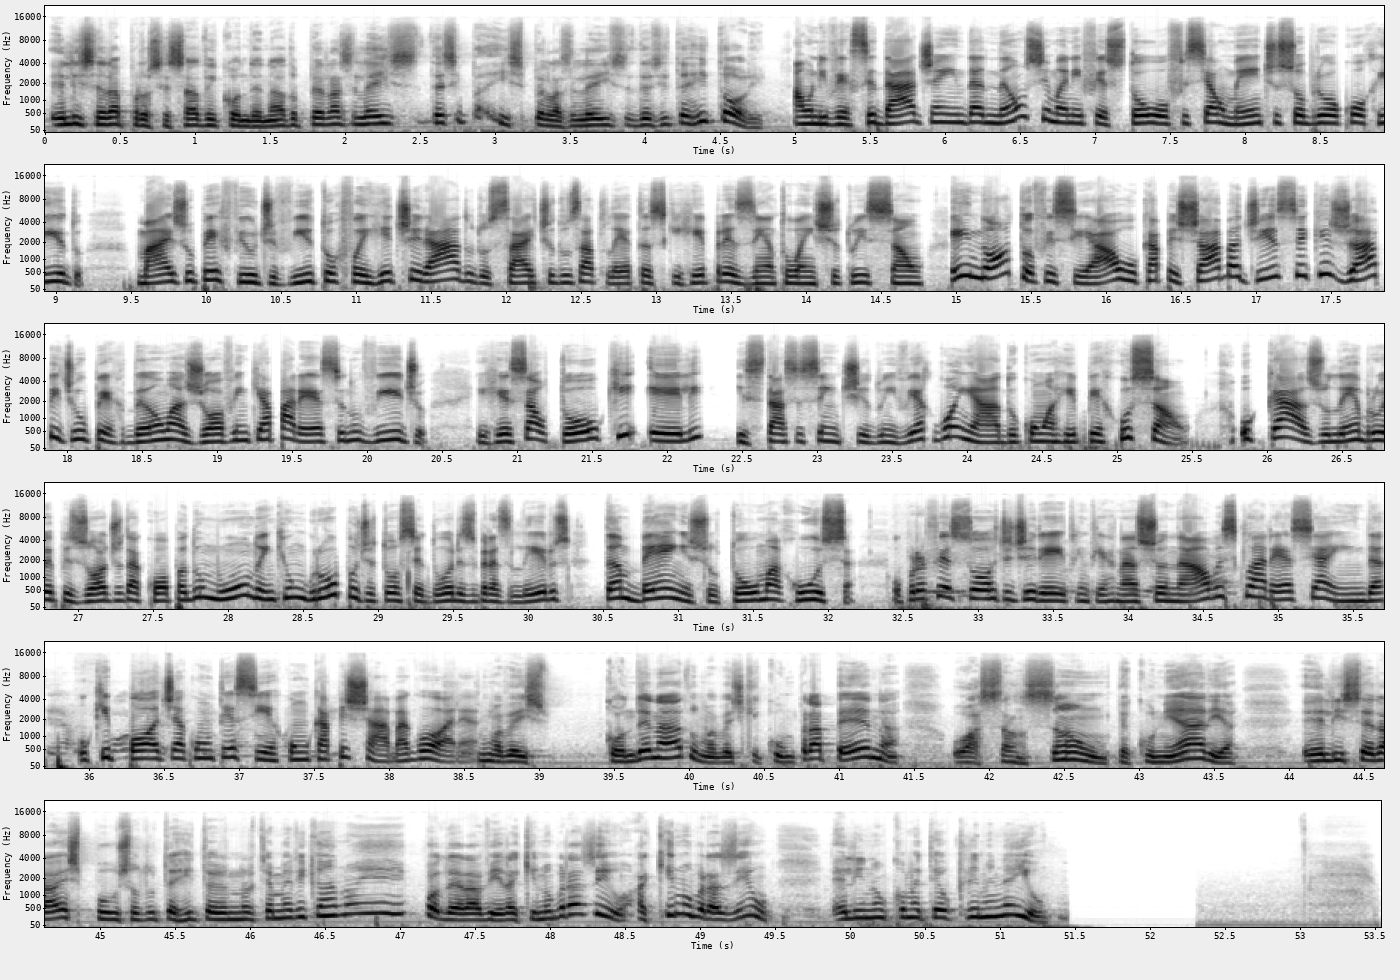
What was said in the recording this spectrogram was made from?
ele será processado e condenado pelas leis desse país, pelas leis desse território. A universidade ainda não se manifestou oficialmente sobre o ocorrido, mas o perfil de Vitor foi retirado do site dos atletas que representam a instituição. Em nota oficial, o Capixaba disse que já pediu perdão à jovem que aparece no vídeo e ressaltou que ele está se sentindo envergonhado com a repercussão. O caso lembra o episódio da Copa do Mundo em que um grupo de torcedores brasileiros também insultou uma russa. O professor de Direito Internacional esclarece ainda o que pode acontecer com o capixaba agora. Uma vez condenado, uma vez que cumpra a pena ou a sanção pecuniária, ele será expulso do território norte-americano e poderá vir aqui no Brasil. Aqui no Brasil, ele não cometeu crime nenhum.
